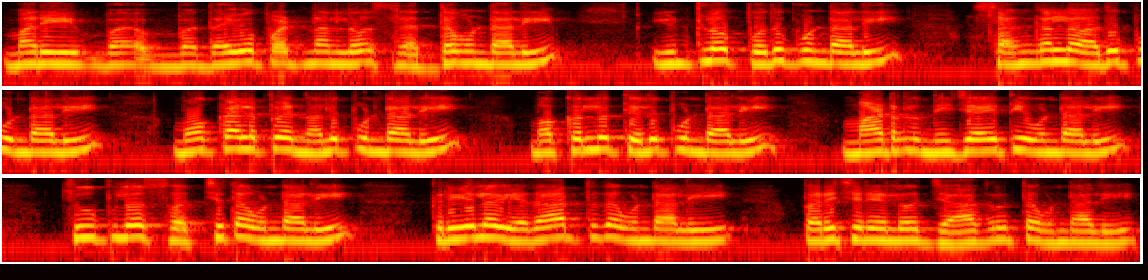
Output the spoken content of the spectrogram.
మరి బ- దైవ పట్టణంలో శ్రద్ధ ఉండాలి ఇంట్లో పొదుపు ఉండాలి సంఘంలో అదుపు ఉండాలి మోకాళ్ళపై నలుపు ఉండాలి మొక్కల్లో తెలుపు ఉండాలి మాటలు నిజాయితీ ఉండాలి చూపులో స్వచ్ఛత ఉండాలి క్రియలో యథార్థత ఉండాలి పరిచర్యలో జాగ్రత్త ఉండాలి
